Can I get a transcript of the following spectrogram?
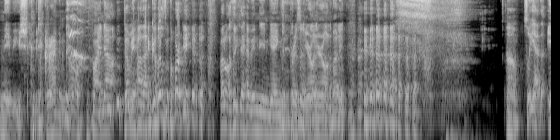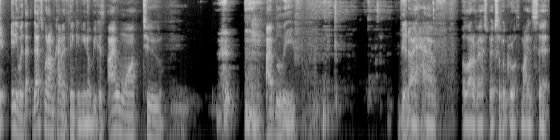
Maybe you should commit a crime and go find out. Tell me how that goes for you. I don't think they have Indian gangs in prison. You're on your own, buddy. um, so yeah. it, anyway, that, that's what I'm kind of thinking. You know, because I want to. I believe that I have a lot of aspects of a growth mindset,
